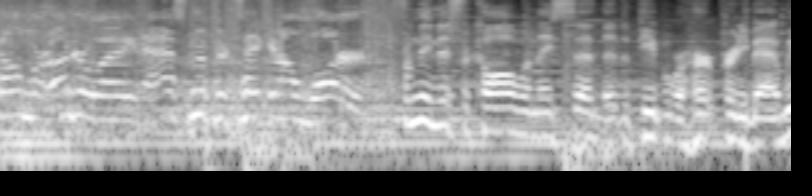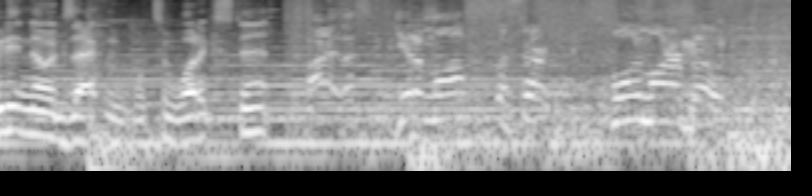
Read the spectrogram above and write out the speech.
tell them we're underway, and ask them if they're taking on water. From the initial call, when they said that the people were hurt pretty bad, we didn't know exactly to what extent. All right, let's get them off. Let's start pulling them on our boat.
